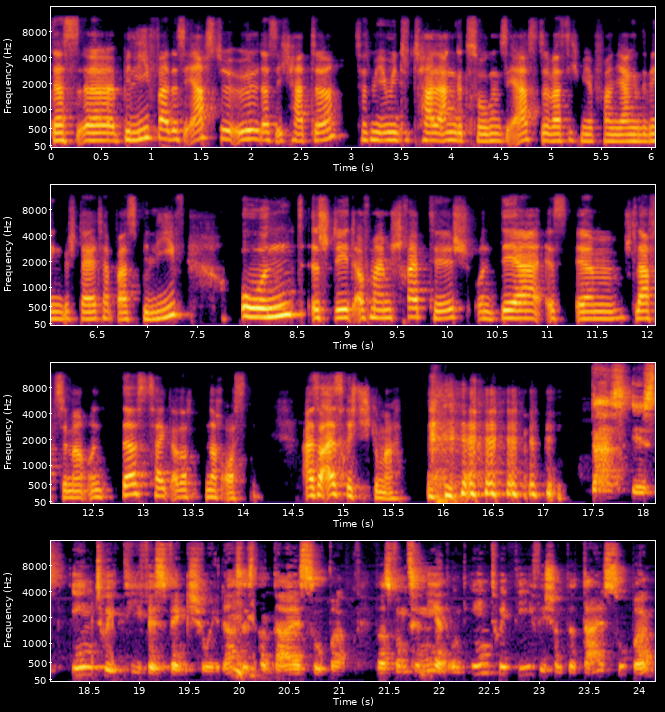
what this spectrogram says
das äh, Belief war das erste Öl, das ich hatte. Das hat mich irgendwie total angezogen. Das erste, was ich mir von Young Living bestellt habe, war das Belief. Und es steht auf meinem Schreibtisch und der ist im Schlafzimmer. Und das zeigt auch nach Osten. Also alles richtig gemacht. das ist intuitives Feng Shui. Das ist total super. Das funktioniert. Und intuitiv ist schon total super,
